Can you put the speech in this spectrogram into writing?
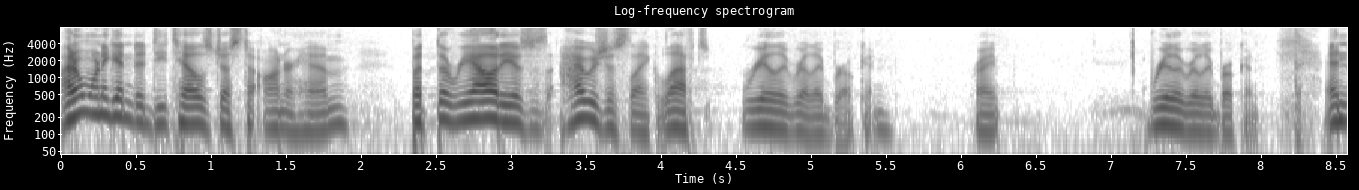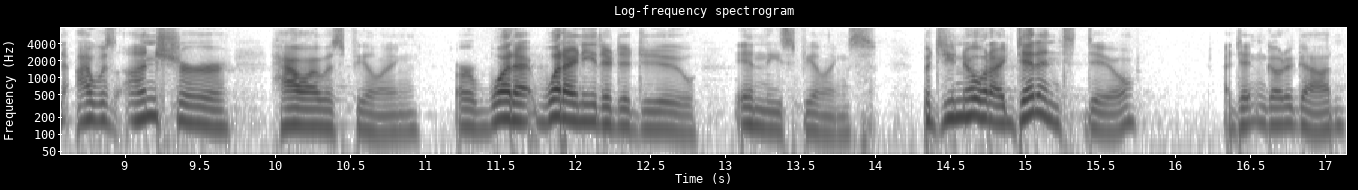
I don't want to get into details just to honor him, but the reality is, is I was just like left really, really broken, right? Really, really broken. And I was unsure how I was feeling or what I, what I needed to do in these feelings. But do you know what I didn't do? I didn't go to God.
